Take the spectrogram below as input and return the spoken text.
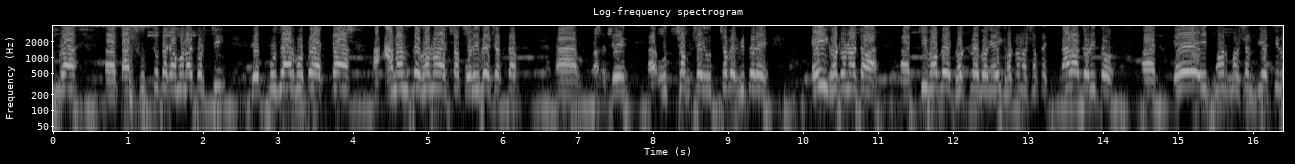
আমরা তার সুস্থতা কামনা করছি। যে পূজার মতো একটা আনন্দ ঘন একটা পরিবেশ, একটা যে উৎসব, সেই উৎসবের ভিতরে এই ঘটনাটা কীভাবে ঘটলো এবং এই ঘটনার সাথে কারা জড়িত কে ইনফরমেশন দিয়েছিল,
